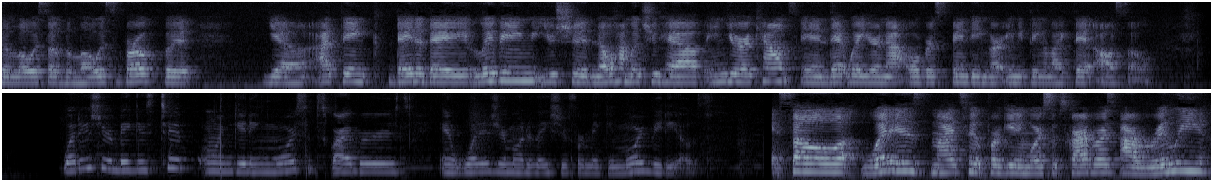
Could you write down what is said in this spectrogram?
the lowest of the lowest broke but yeah i think day-to-day -day living you should know how much you have in your accounts and that way you're not overspending or anything like that also. What is your biggest tip on getting more subscribers and what is your motivation for making more videos? So what is my tip for getting more subscribers? I really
